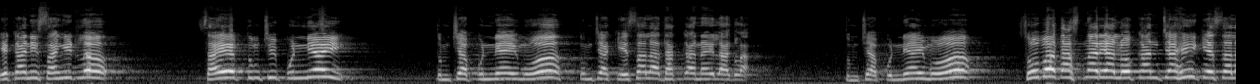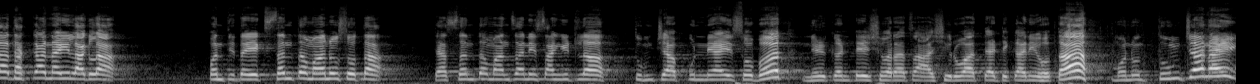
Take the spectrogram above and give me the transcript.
एकाने सांगितलं साहेब तुमची पुण्याई तुमच्या पुण्याईमुळं तुमच्या केसाला धक्का नाही लागला. तुमच्या पुण्याईमुळं सोबत असणाऱ्या लोकांच्याही केसाला धक्का नाही लागला. पण तिथं एक संत माणूस होता. त्या संत माणसाने सांगितलं तुमच्या पुण्याईसोबत निळकंठेश्वराचा आशीर्वाद त्या ठिकाणी होता म्हणून तुमच्या नाही.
